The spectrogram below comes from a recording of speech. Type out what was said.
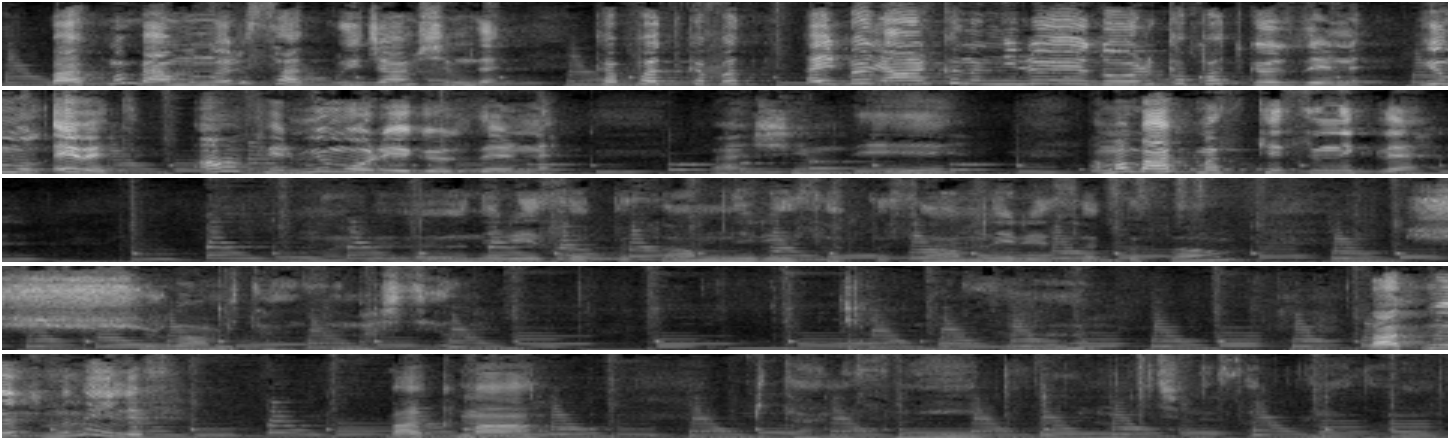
Bakma ben bunları saklayacağım şimdi. Kapat kapat. Hayır böyle arkana Nilo'ya doğru kapat gözlerini. Yumul evet. Aferin yum oraya gözlerini. Ben şimdi... Ama bakma kesinlikle. Bunları nereye saklasam, nereye saklasam, nereye saklasam. Şuradan bir tanesini başlayalım. Nasıl? Bakmıyorsun değil mi Elif? Bakma. Bir tanesini bu oyunun içine saklayalım.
